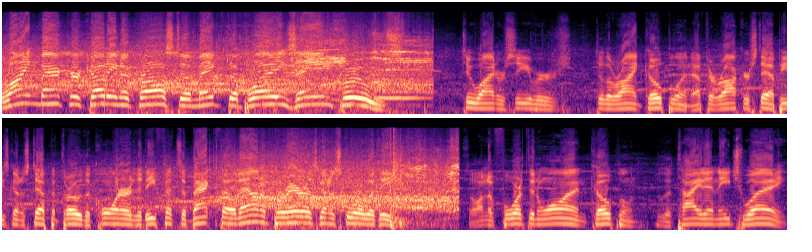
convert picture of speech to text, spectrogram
linebacker cutting across to make the play, Zane Cruz. Two wide receivers to the right, Copeland after rocker step. He's going to step and throw the corner. The defensive back fell down, and Pereira's going to score with ease. So on the fourth and one, Copeland with a tight end each way.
